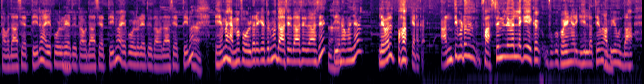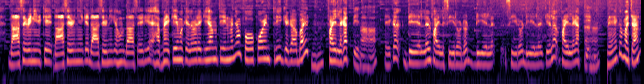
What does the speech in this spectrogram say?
තවදාසයක් තින ඒ ෆෝල්ඩර ඇතු තවදාසයක් තින ඒ ෆෝල්ඩර ඇතු තවදාසයක් තින එහම හැම ෆෝල්ඩර එක තුරම දාසේ දාසේ දාසේ තියෙනමජ ලෙවල් පහක් යනක අන්තිමට ෆස්සනි ලෙවල්ල එක එක කොහෙන් හරි ගිහිල්ලත්තේම අපිම දාසවැනි එක දාසවනි එක දාසවනි එක හම දාසේනික හැම එකම කෙලවර ගහම තියනමජ 4.3 ගෙගබයි ෆයිල් එකත් තිය ඒක ඩල් ෆයිල් සීරෝඩ ඩල් සීරෝ ඩල් කියලා ෆයිල් එකත් තිය මේක මචන්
